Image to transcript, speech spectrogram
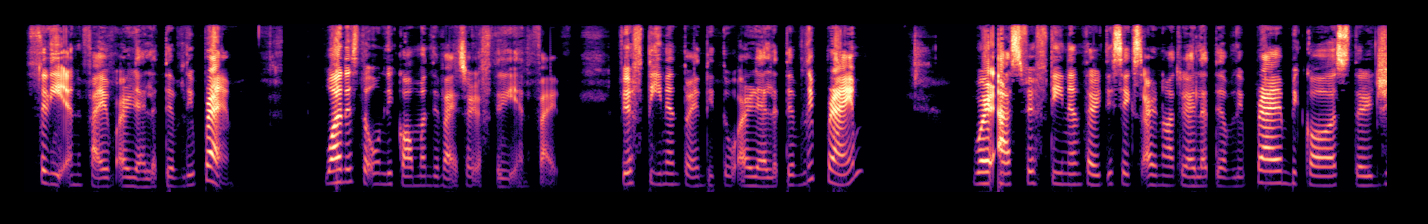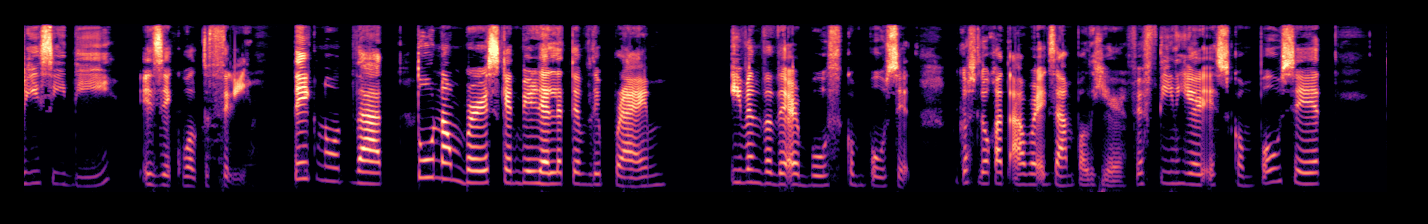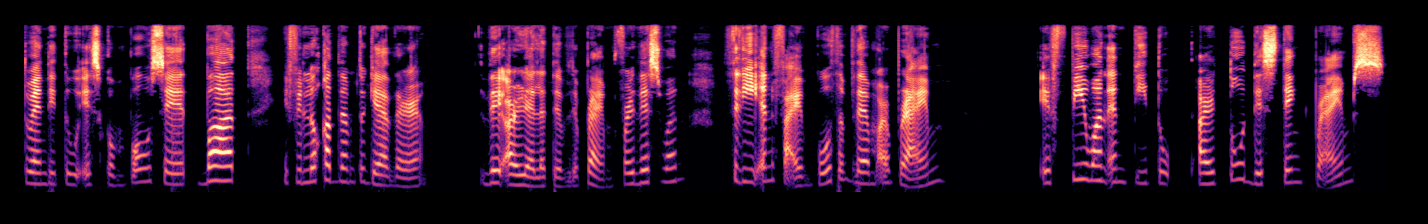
3 and 5 are relatively prime. 1 is the only common divisor of 3 and 5. 15 and 22 are relatively prime, whereas 15 and 36 are not relatively prime because their GCD is equal to 3. Take note that two numbers can be relatively prime even though they are both composite. Because look at our example here. 15 here is composite, 22 is composite, but if you look at them together, they are relatively prime. For this one, 3 and 5, both of them are prime. If P1 and P2 are two distinct primes,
